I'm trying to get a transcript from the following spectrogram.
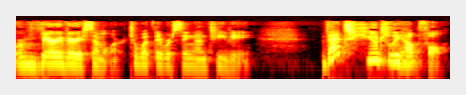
were very, very similar to what they were seeing on TV. That's hugely helpful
